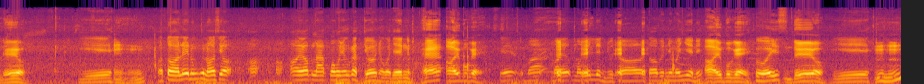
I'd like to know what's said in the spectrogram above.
Ndio. Ye. Mhm. Atalen nguno si ayok lakwa konyo ratyo nyokochengin. He? Aibugei. Ye, ma ma makelien chu to toben yemenyeni. Aibugei. Ois. Ndio. Ye. Mhm.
